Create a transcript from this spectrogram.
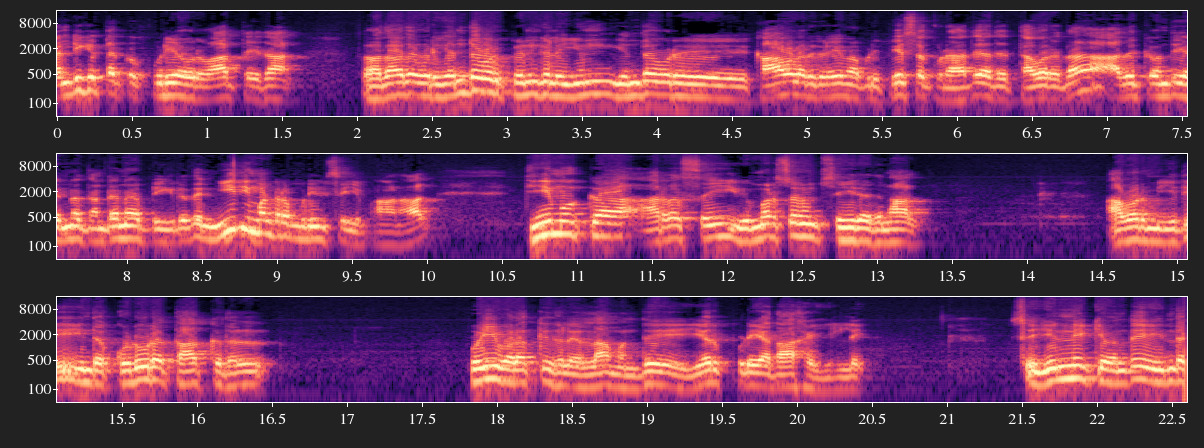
கண்டிக்கத்தக்க கூடிய ஒரு வார்த்தை தான். அதாவது ஒரு எந்த ஒரு பெண்களையும் எந்த ஒரு காவலர்களையும் அப்படி பேசக்கூடாது. அது தவறுதான். அதுக்கு வந்து என்ன தண்டனை அப்படிங்கிறது நீதிமன்றம் முடிவு செய்யும். ஆனால் திமுக அரசை விமர்சனம் செய்ததனால் அவர் மீது இந்த கொடூர தாக்குதல் பொய் வழக்குகள் எல்லாம் வந்து ஏற்புடையதாக இல்லை. ஸோ இன்னைக்கு வந்து இந்த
